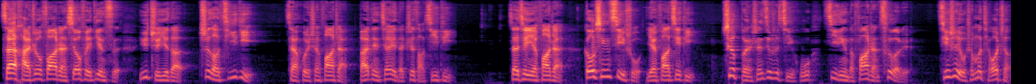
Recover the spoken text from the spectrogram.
在海州发展消费电子与纸业的制造基地。在惠山发展白电家业的制造基地，在建业发展高新技术研发基地，这本身就是锦湖既定的发展策略。即使有什么调整，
